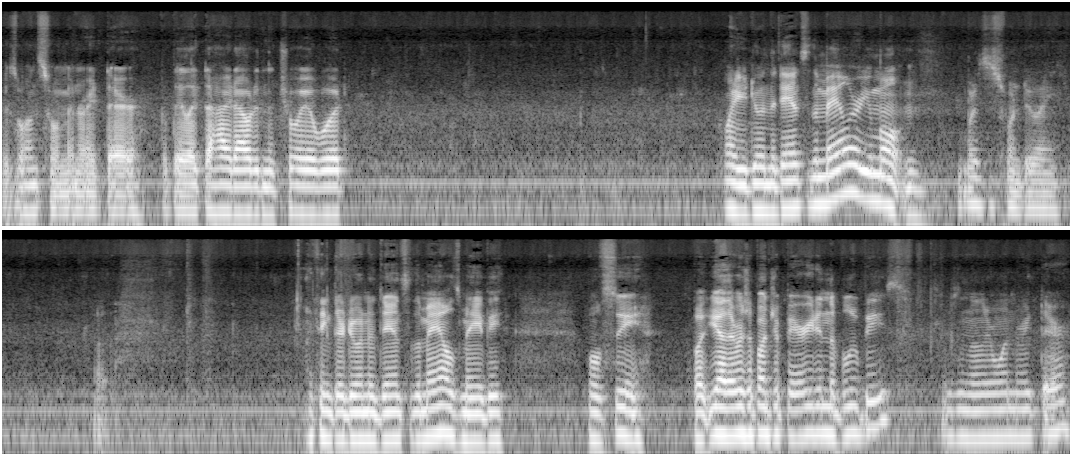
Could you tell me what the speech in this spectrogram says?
there's one swimming right there, but they like to hide out in the cholla wood. What are you doing the dance of the male or are you molting? What is this one doing? I think they're doing the dance of the males, maybe. We'll see. But yeah, there was a bunch of berried in the blue bees. There's another one right there.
